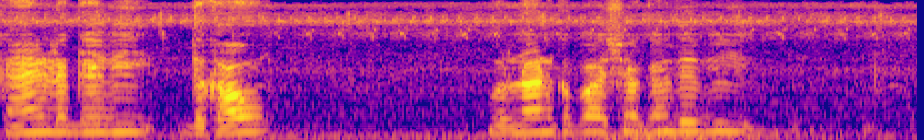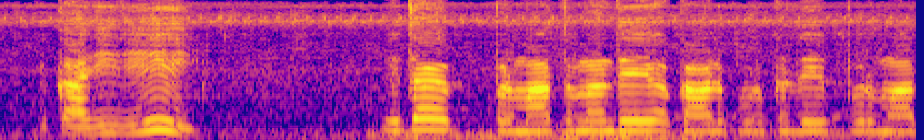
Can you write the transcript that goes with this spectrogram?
ਕਹਿਣ ਲੱਗੇ ਵੀ ਦਿਖਾਓ। ਗੁਰੂ ਨਾਨਕ ਪਾਤਸ਼ਾਹ ਕਹਿੰਦੇ ਵੀ ਕਾਜੀ ਜੀ, ਇਹ ਤਾਂ ਪਰਮਾਤਮਾ ਦੇ ਅਕਾਲ ਪੁਰਖ ਦੇ ਪਰਮਾਤ,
